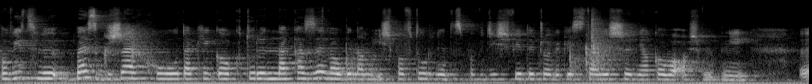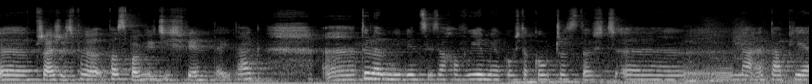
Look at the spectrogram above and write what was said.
powiedzmy bez grzechu takiego, który nakazywałby nam iść powtórnie do spowiedzi świętej, człowiek jest w stanie średnio około 8 dni. E, przeżyć po, po spowiedzi świętej, tak? E, tyle mniej więcej zachowujemy jakąś taką czystość e, na etapie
